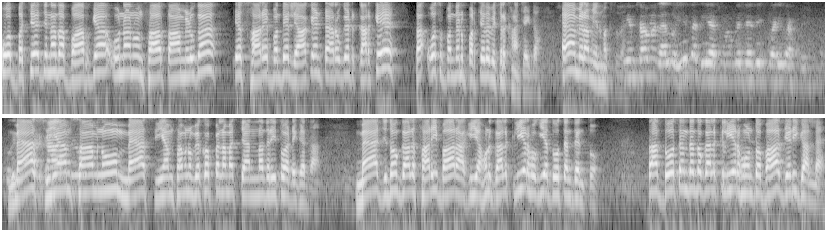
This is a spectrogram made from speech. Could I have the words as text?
ਉਹ ਬੱਚੇ ਜਿਨ੍ਹਾਂ ਦਾ ਬਾਪ ਗਿਆ, ਉਹਨਾਂ ਨੂੰ ਇਨਸਾਫ ਤਾਂ ਮਿਲੂਗਾ, ਇਹ ਸਾਰੇ ਬੰਦੇ ਲਿਆ ਕੇ ਇੰਟਰੋਗੇਟ ਕਰਕੇ ਤਾਂ ਉਸ ਬੰਦੇ ਨੂੰ ਪਰਚੇ ਦੇ ਵਿੱਚ ਰੱਖਣਾ ਚਾਹੀਦਾ। ਇਹ ਮੇਰਾ ਮੇਨ ਮਕਸਦ ਹੈ। ਸੀਐਮ ਸਾਹਿਬ ਨਾਲ ਗੱਲ ਹੋਈ ਹੈ ਤੁਹਾਡੀ ਇਸ ਮਾਮਲੇ ਤੇ ਦੀ ਇਨਕੁਆਇਰੀ ਵਾਸਤੇ? ਮੈਂ ਸੀਐਮ ਸਾਹਿਬ ਨੂੰ ਮੈਂ ਸੀਐਮ ਸਾਹਿਬ ਨੂੰ ਵੇਖੋ ਪਹਿਲਾਂ ਮੈਂ ਚੈਨਲਾਂ ਦੇ ਤੁਹਾਡੇ ਕਰਦਾ ਮੈਂ ਜਦੋਂ ਗੱਲ ਸਾਰੀ ਬਾਹਰ ਆ ਗਈ ਆ ਹੁਣ ਗੱਲ ਕਲੀਅਰ ਹੋ ਗਈ ਆ ਦੋ ਤਿੰਨ ਦਿਨ ਤੋਂ। ਤਾਂ ਦੋ ਤਿੰਨ ਦਿਨ ਤੋਂ ਗੱਲ ਕਲੀਅਰ ਹੋਣ ਤੋਂ ਬਾਅਦ ਜਿਹੜੀ ਗੱਲ ਹੈ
